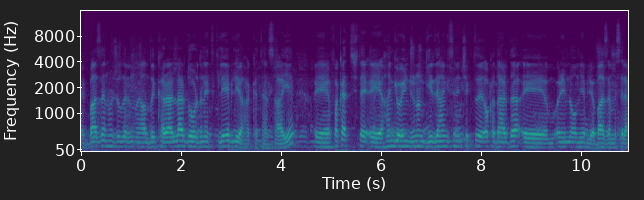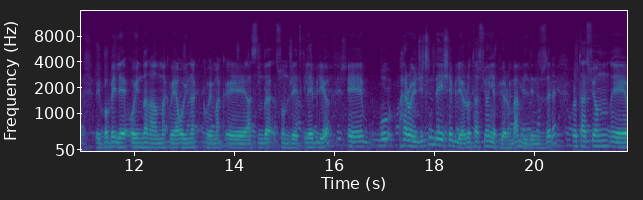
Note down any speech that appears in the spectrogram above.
E, Bazen hocaların aldığı kararlar doğrudan etkileyebiliyor hakikaten sahayı. E, fakat işte e, hangi oyuncunun girdi hangisinin çıktığı o kadar da e, önemli olmayabiliyor. Bazen mesela e, Babel'i oyundan almak veya oyuna koymak e, aslında sonucu etkileyebiliyor. E, bu her oyuncu için değişebiliyor. Rotasyon yapıyorum ben bildiğiniz üzere. Rotasyonun e,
